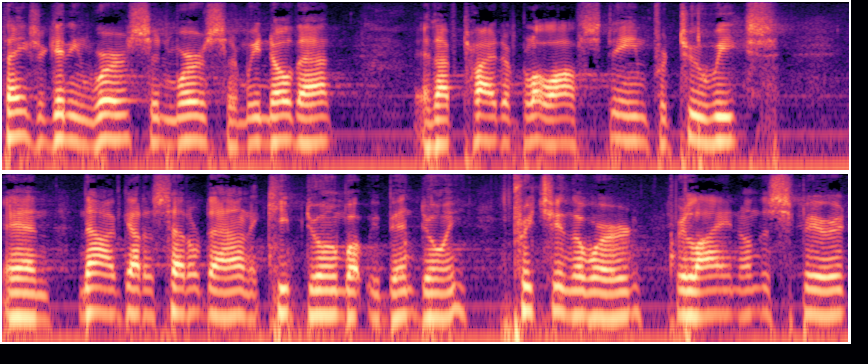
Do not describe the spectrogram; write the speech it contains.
Things are getting worse and worse, and we know that. And I've tried to blow off steam for two weeks, and now I've got to settle down and keep doing what we've been doing preaching the word, relying on the Spirit,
